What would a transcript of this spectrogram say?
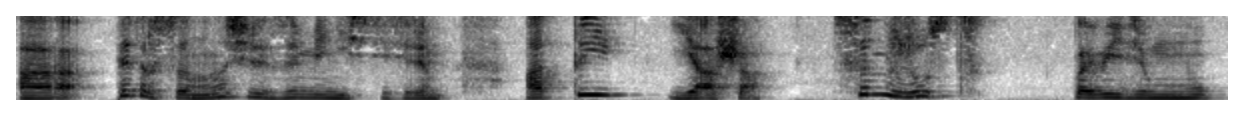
А Петерсона начали заместителем. А ты, Яша, Сен-Жуст, по-видимому.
